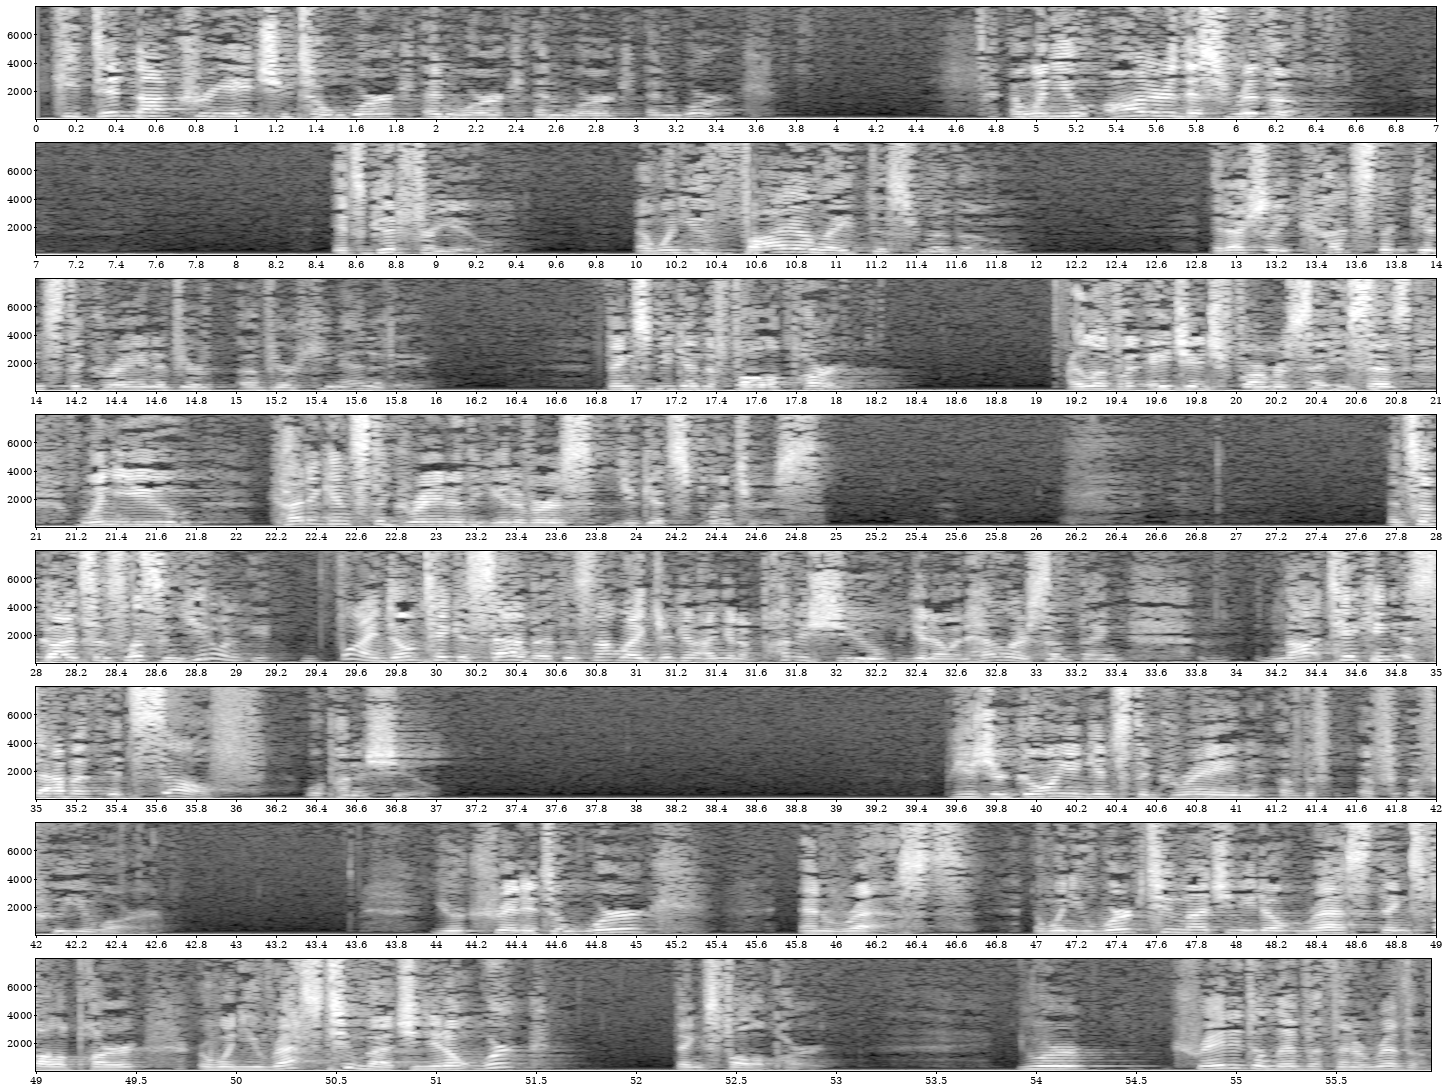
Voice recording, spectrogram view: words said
He did not create you to work and work and work and work. And when you honor this rhythm, it's good for you. And when you violate this rhythm, it actually cuts against the grain of your, of your humanity. Things begin to fall apart. I love what H.H. Farmer said. He says, when you cut against the grain of the universe, you get splinters. And so God says, listen, you don't, fine, don't take a Sabbath. It's not like you're gonna, I'm going to punish you, you know, in hell or something. Not taking a Sabbath itself will punish you. Because you're going against the grain of, the, of, of who you are. You're created to work and rest. And when you work too much and you don't rest, things fall apart. Or when you rest too much and you don't work, things fall apart. You were created to live within a rhythm.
